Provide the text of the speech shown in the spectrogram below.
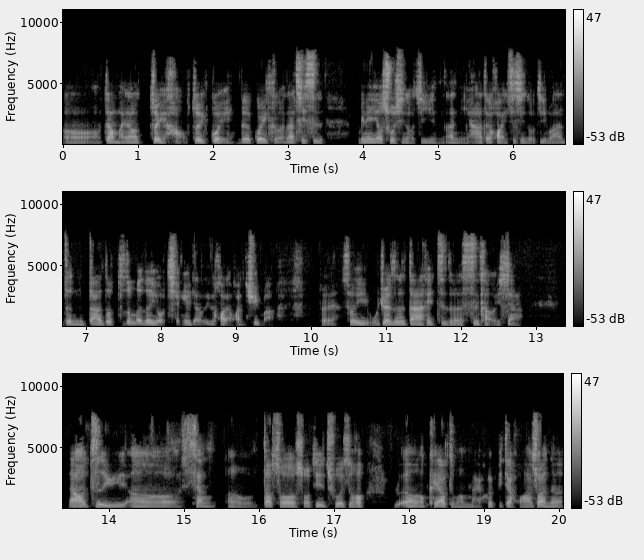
呃只要买到最好最贵的规格，那其实。明年又出新手机，那你还要再换一次新手机吗？真的大家都这么的有钱，可以这样子一直换来换去嘛？对，所以我觉得这是大家可以值得思考一下。然后至于呃，像呃，到时候手机出了之后，呃，可以要怎么买会比较划算呢？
